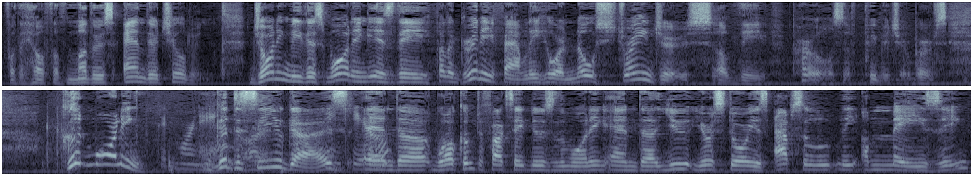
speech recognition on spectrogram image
for the health of mothers and their children. Joining me this morning is the Pellegrini family, who are no strangers of the pearls of premature births. Good morning. Good morning. Good to see you guys. Thank you. And uh, welcome to Fox 8 News in the morning. And uh, you, your story is absolutely amazing.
